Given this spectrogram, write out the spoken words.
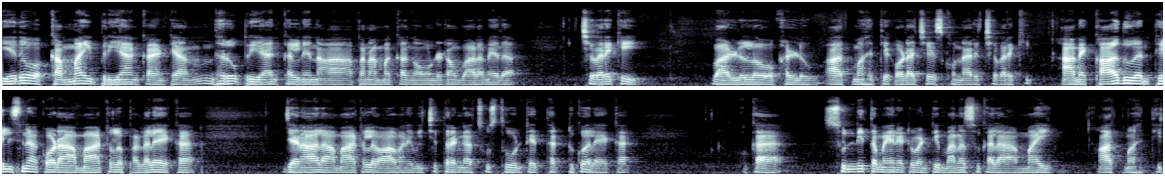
ఏదో ఒక అమ్మాయి ప్రియాంక అంటే అందరూ ప్రియాంకల్ని నా అపనమ్మకంగా ఉండటం వాళ్ళ మీద. చివరికి వాళ్ళలో ఒకళ్ళు ఆత్మహత్య కూడా చేసుకున్నారు చివరికి. ఆమె కాదు అని తెలిసినా కూడా ఆ మాటలు పడలేక జనాలు ఆ మాటలు ఆమెను విచిత్రంగా చూస్తూ ఉంటే తట్టుకోలేక ఒక సున్నితమైనటువంటి మనసు గల అమ్మాయి ఆత్మహత్య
